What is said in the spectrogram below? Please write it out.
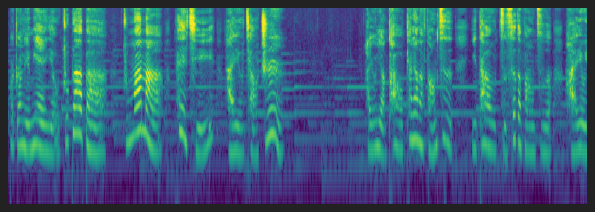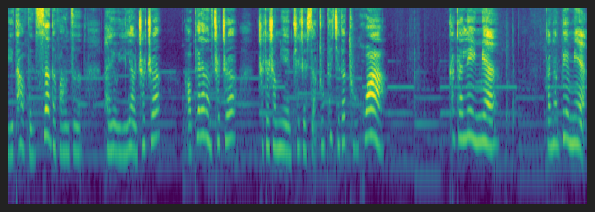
包装里面有猪爸爸、猪妈妈、佩奇，还有乔治，还有两套漂亮的房子，一套紫色的房子，还有一套粉色的房子，还有一辆车车，好漂亮的车车。车车上面贴着小猪佩奇的图画。看看另一面，看看背面。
